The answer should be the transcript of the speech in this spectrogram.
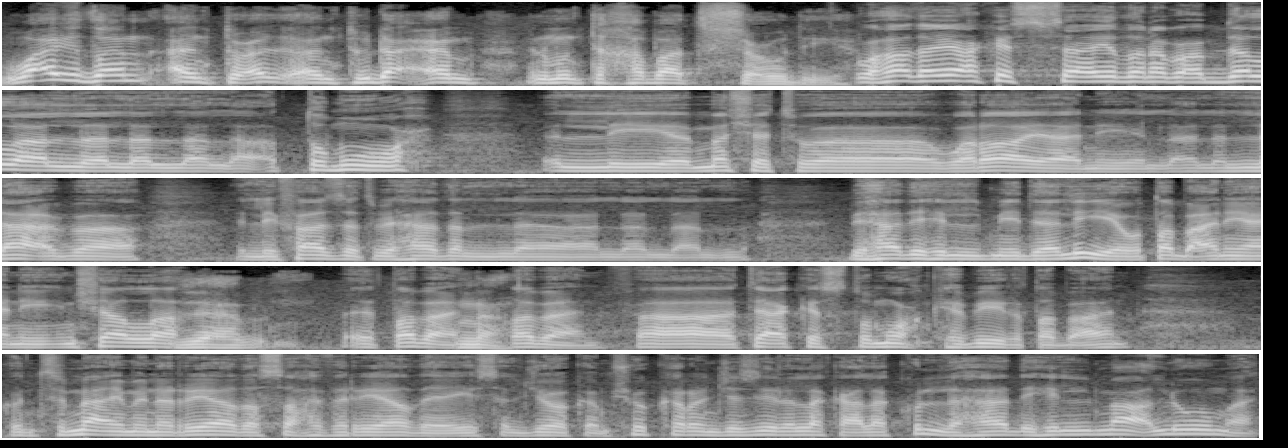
وأيضا أن أن تدعم المنتخبات السعودية. وهذا يعكس أيضا أبو عبد الله الطموح اللي مشت وراه يعني اللاعبه اللي فازت بهذا بهذه الميدالية وطبعا يعني إن شاء الله طبعا نعم. طبعا فتعكس طموح كبير طبعا كنت معي من الرياضة صاحب الرياضي عيسى الجوكم. شكرا جزيلا لك على كل هذه المعلومات.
